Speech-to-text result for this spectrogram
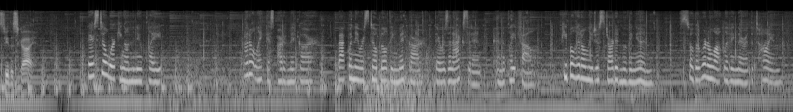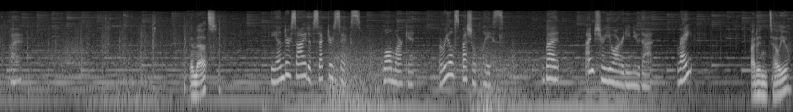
can see the sky. They're still working on the new plate. I don't like this part of Midgar. Back when they were still building Midgar, there was an accident, and the plate fell. People had only just started moving in, so there weren't a lot living there at the time, but... And that's? The underside of Sector 6, Wall Market. A real special place. But I'm sure you already knew that, right? I didn't tell you?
